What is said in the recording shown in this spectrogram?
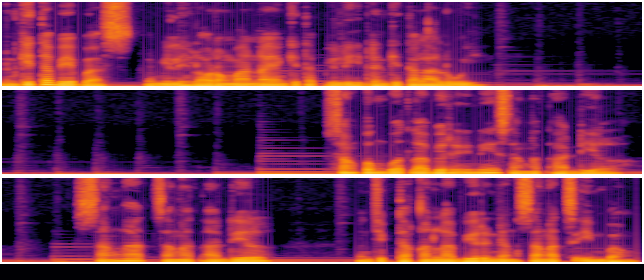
Dan kita bebas memilih lorong mana yang kita pilih dan kita lalui. Sang pembuat labirin ini sangat adil. Sangat-sangat adil menciptakan labirin yang sangat seimbang.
